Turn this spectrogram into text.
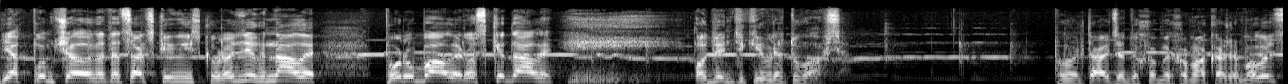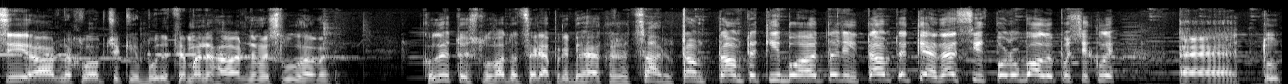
як помчали на те царське військо, розігнали, порубали, розкидали. Один тільки врятувався. Повертаються до Хоми. Хома каже: молодці, гарно, хлопчики, будете мене гарними слугами. Коли той слуга до царя прибігає, каже, царю, там, там такі богатирі, там таке, нас всіх порубали, посікли. Е, тут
